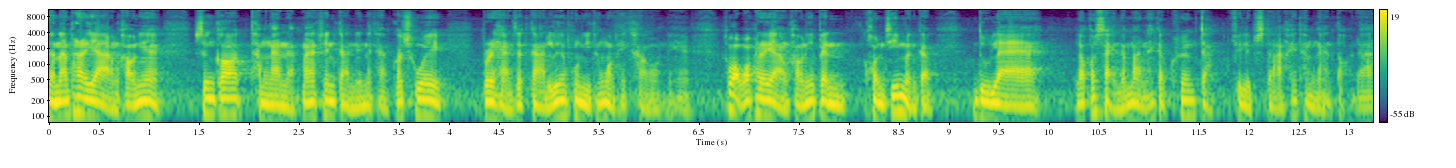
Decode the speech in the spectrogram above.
ดังนั้นภรรยาของเขาเนี่ย ซึ่งก็ทำงานหนักมากเช่นกันนี่นะครับก็ช่วยบริหารจัดการเรื่องพวกนี้ทั้งหมดให้เขานะฮะเขาบอกว่าภรรยาของเขานี่เป็นคนที่เหมือนกับดูแล แล้วก็ใส่น้ำมันให้กับเครื่องจักรฟิลิปสตาร์ให้ทำงานต่อได้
